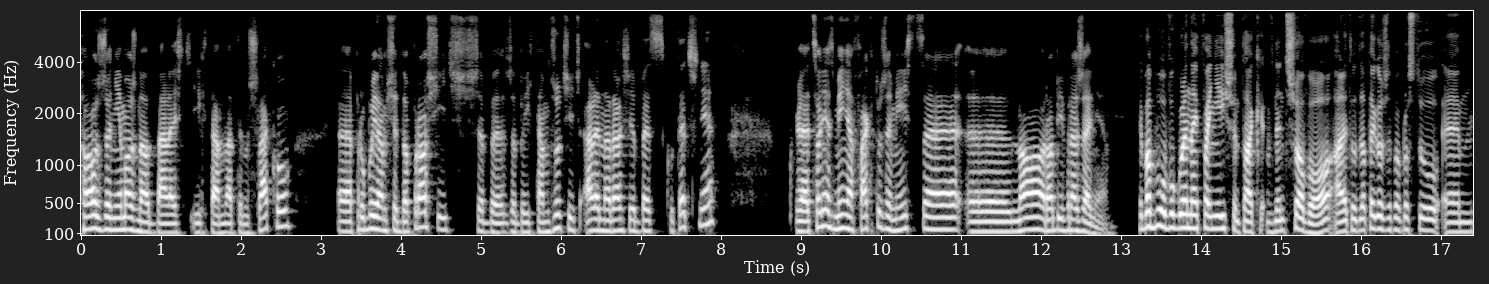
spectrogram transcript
to, że nie można odnaleźć ich tam na tym szlaku. E, próbują się doprosić, żeby, żeby ich tam wrzucić, ale na razie bezskutecznie. E, co nie zmienia faktu, że miejsce e, no, robi wrażenie. Chyba było w ogóle najfajniejszym tak wnętrzowo, ale to dlatego, że po prostu em,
